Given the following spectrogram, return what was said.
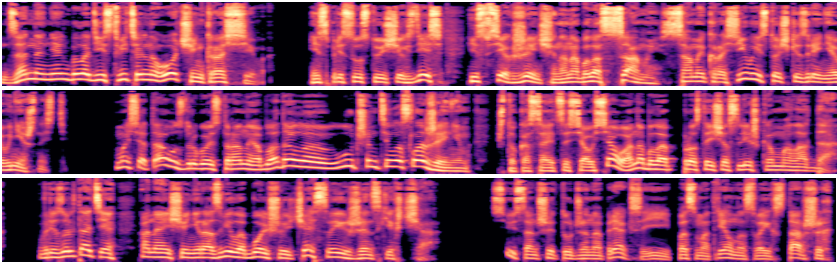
Дзань-нянь была действительно очень красива. Из присутствующих здесь, из всех женщин, она была самой, самой красивой с точки зрения внешности. Мася Тау, с другой стороны, обладала лучшим телосложением. Что касается Сяо-Сяо, она была просто еще слишком молода. В результате она еще не развила большую часть своих женских чар. Сюй Санши тут же напрягся и посмотрел на своих старших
